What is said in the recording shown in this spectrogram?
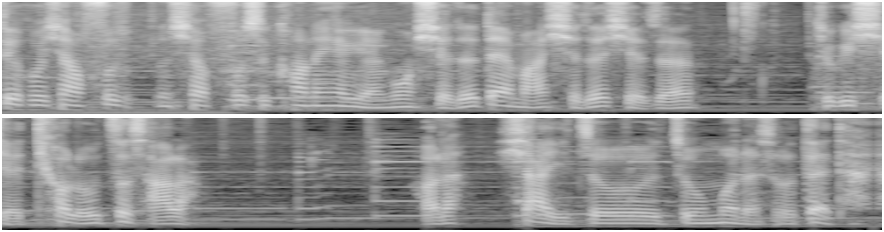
最后像富像富士康那些员工写着代码写着写着就给写跳楼自杀了。好的，下一周周末的时候再谈。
